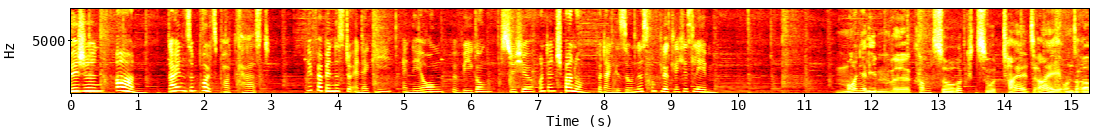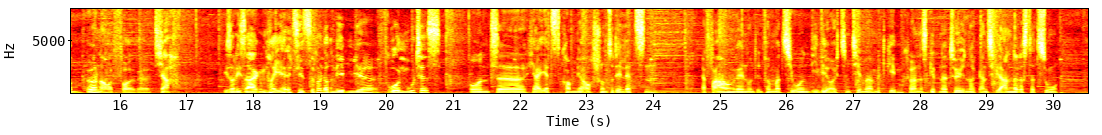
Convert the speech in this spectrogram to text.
Vision On, dein Sympuls-Podcast. Hier verbindest du Energie, Ernährung, Bewegung, Psyche und Entspannung für dein gesundes und glückliches Leben. Moin ihr Lieben, willkommen zurück zu Teil 3 unserer Burnout-Folge. Tja, wie soll ich sagen, Marielle sitzt immer noch neben mir, frohen Mutes. Und äh, ja, jetzt kommen wir auch schon zu den letzten Erfahrungen und Informationen, die wir euch zum Thema mitgeben können. Es gibt natürlich noch ganz viel anderes dazu,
